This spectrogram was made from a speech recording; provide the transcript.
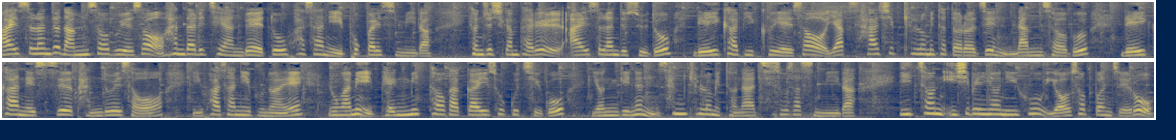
아이슬란드 남서부에서 한 달이 채 안 돼 또 화산이 폭발했습니다. 현지 시간 8일 아이슬란드 수도 레이캬비크에서 약 40km 떨어진 남서부 레이캬네스 반도에서 이 화산이 분화해 용암이 100m 가까이 솟구치고 연기는 3km나 치솟았습니다. 2021년 이후 여섯 번째로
